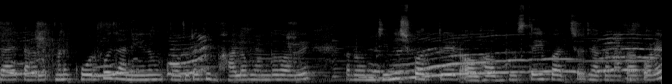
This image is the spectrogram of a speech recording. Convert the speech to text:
চায় তাহলে মানে করব জানি, কিন্তু কতটা কি ভালো মন্দ হবে। কারণ জিনিসপত্রের অভাব, বুঝতেই পারছ, ঝাঁকানাকা করে।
